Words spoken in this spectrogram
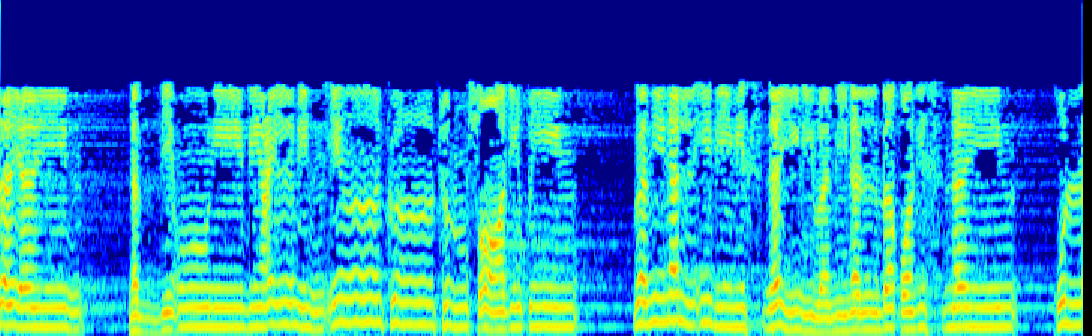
الأنثيين نبئوني بعلم إن كنتم صادقين ومن الإبل اثنين ومن البقر اثنين قل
